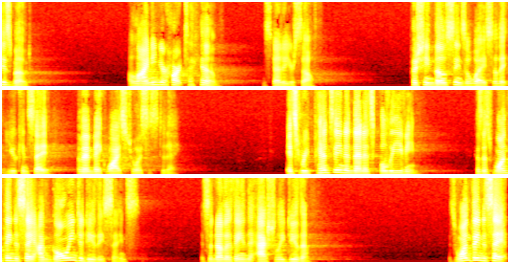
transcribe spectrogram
His mode. Aligning your heart to Him instead of yourself. Pushing those things away so that you can say, I'm going to make wise choices today. It's repenting and then it's believing. Because it's one thing to say, I'm going to do these things, it's another thing to actually do them. It's one thing to say,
